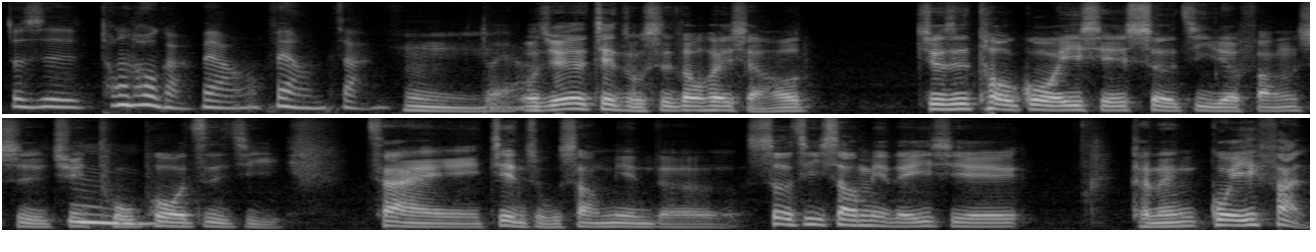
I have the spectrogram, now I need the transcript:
就是通透感非常非常赞。嗯，对，我觉得建筑师都会想要，就是透过一些设计的方式去突破自己。在建筑上面的设计上面的一些可能规范，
